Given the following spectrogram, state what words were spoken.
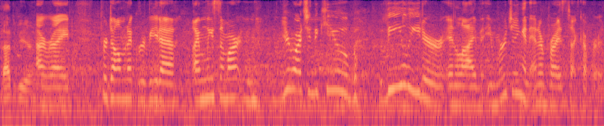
Glad to be here. All right. For Dominic Ravita, I'm Lisa Martin. You're watching theCUBE, the leader in live emerging and enterprise tech coverage.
